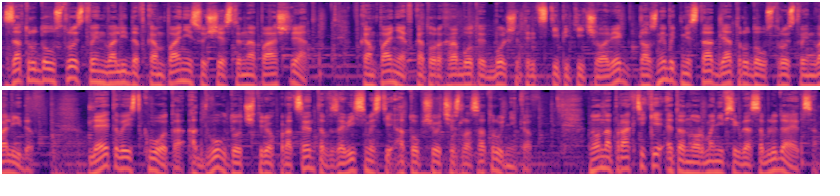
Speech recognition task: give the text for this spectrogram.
За трудоустройство инвалидов компании существенно поощрят. В компаниях, в которых работает больше 35 человек, должны быть места для трудоустройства инвалидов. Для этого есть квота от 2 до 4% в зависимости от общего числа сотрудников. Но на практике эта норма не всегда соблюдается.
